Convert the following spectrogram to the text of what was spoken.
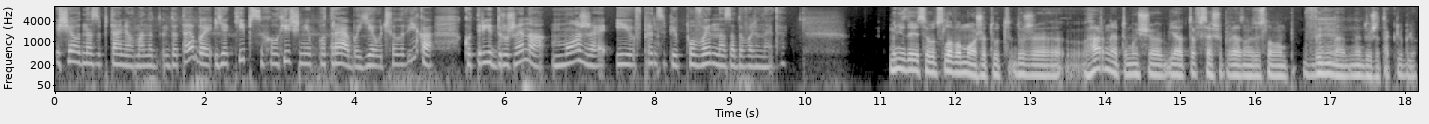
І ще одне запитання в мене до тебе: які психологічні потреби є у чоловіка, котрі дружина може і, в принципі, повинна задовольнити? Мені здається, от слово може тут дуже гарне, тому що я то все, що пов'язане зі словом винна, не дуже так люблю.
